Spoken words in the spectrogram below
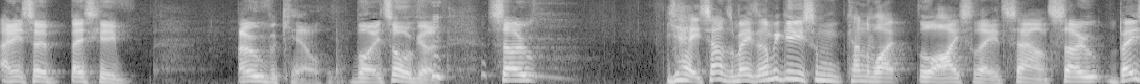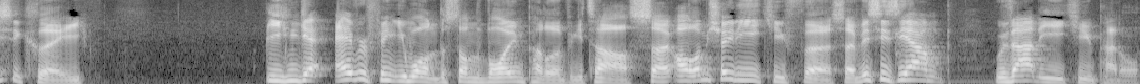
and it's a basically overkill, but it's all good. so yeah, it sounds amazing. Let me give you some kind of like little isolated sounds. So basically, you can get everything you want just on the volume pedal of the guitar. So, oh, let me show you the EQ first. So this is the amp without the EQ pedal.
